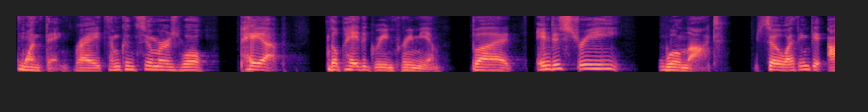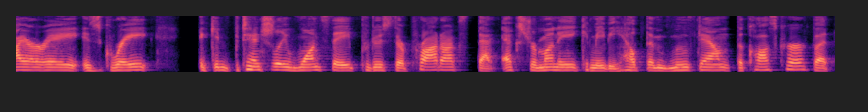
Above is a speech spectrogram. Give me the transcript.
one thing right? Some consumers will pay up. They'll pay the green premium but industry will not. So i think the ira is great. It can potentially once they produce their products that extra money can maybe help them move down the cost curve but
